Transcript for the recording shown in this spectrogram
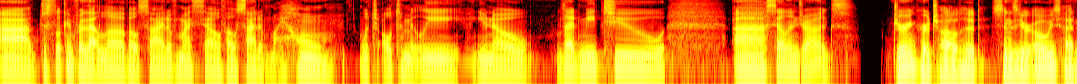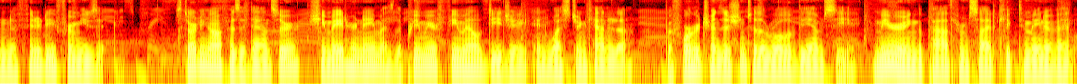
uh, just looking for that love outside of myself, outside of my home, which ultimately, you know, led me to uh, selling drugs. During her childhood, Sinzere always had an affinity for music. Starting off as a dancer, she made her name as the premier female DJ in Western Canada before her transition to the role of the MC, mirroring the path from sidekick to main event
